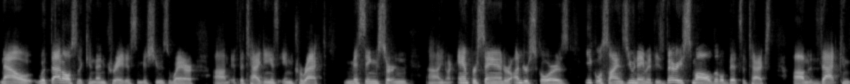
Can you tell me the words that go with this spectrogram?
Now, what that also can then create is some issues where um, if the tagging is incorrect, missing certain, uh, you know, ampersand or underscores, equal signs, you name it, these very small little bits of text, um, that can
